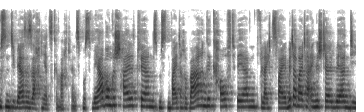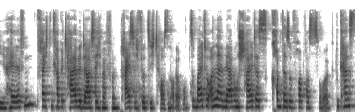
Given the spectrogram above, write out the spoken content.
müssen diverse Sachen jetzt gemacht werden. Es muss Werbung geschaltet werden, es müssen weitere Waren gekauft werden, vielleicht zwei Mitarbeiter eingestellt werden, die helfen. Vielleicht ein Kapitalbedarf, sag ich mal, von 30, 40.000 Euro. Sobald du Online-Werbung schaltest, kommt da sofort was zurück. Du kannst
